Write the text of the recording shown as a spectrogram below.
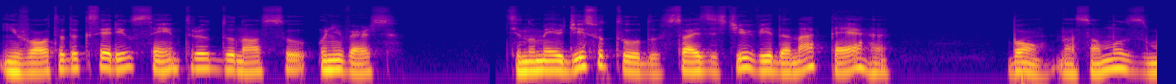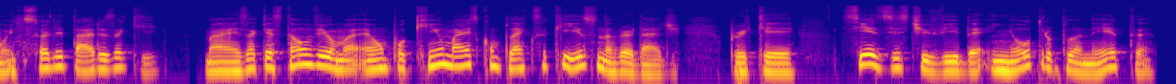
em volta do que seria o centro do nosso universo. Se no meio disso tudo só existir vida na Terra, bom, nós somos muito solitários aqui. Mas a questão, Vilma, é um pouquinho mais complexa que isso, na verdade. Porque se existe vida em outro planeta,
